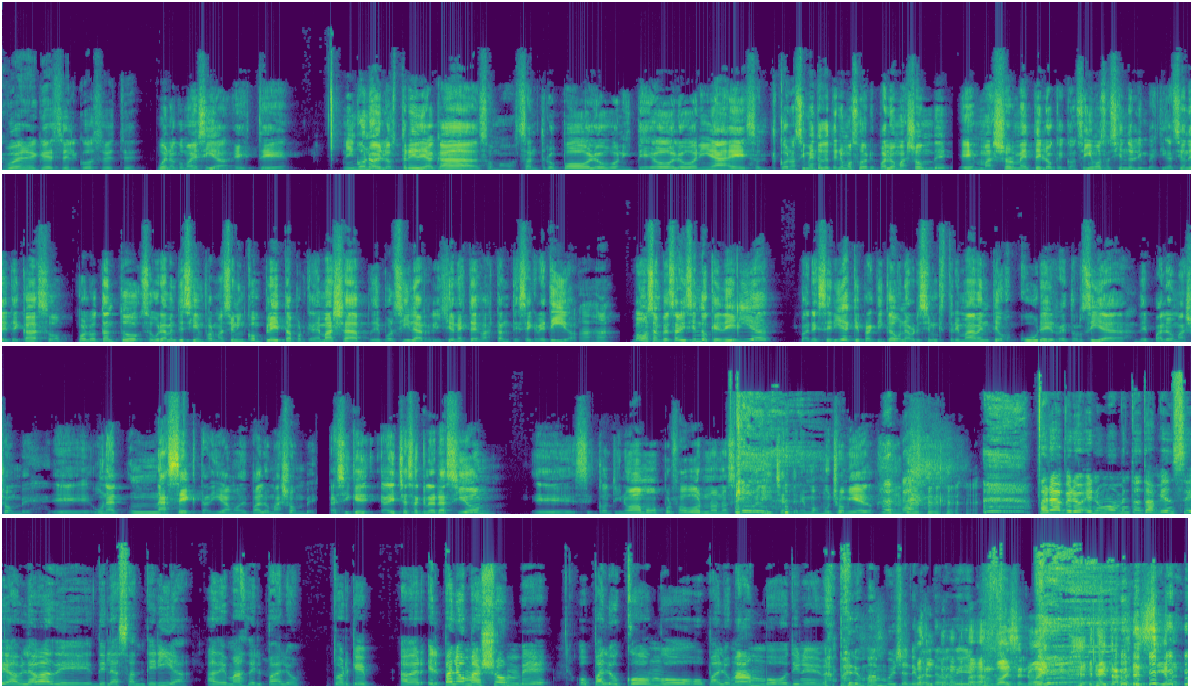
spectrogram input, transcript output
Bueno, ¿y qué es el coso este? Bueno, como decía, este. Ninguno de los tres de acá somos antropólogos, ni teólogos, ni nada de eso. El conocimiento que tenemos sobre Palo Mayombe es mayormente lo que conseguimos haciendo la investigación de este caso. Por lo tanto, seguramente sí información incompleta, porque además ya de por sí la religión esta es bastante secretiva. Ajá. Vamos a empezar diciendo que Delia parecería que practicaba una versión extremadamente oscura y retorcida de Palo Mayombe. Eh, una, una secta, digamos, de Palo Mayombe. Así que, hecha esa aclaración, eh, continuamos. Por favor, no nos embolichen, tenemos mucho miedo. Pará, pero en un momento también se hablaba de, de la santería, además del palo. Porque, a ver, el palo mayombe, o palo congo, o palo mambo, o tiene palo mambo, ya le mandamos bien. Vos es el nuestro, es nuestra versión.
